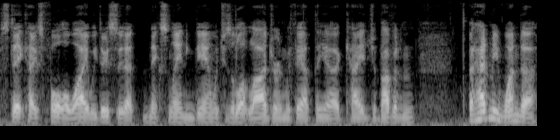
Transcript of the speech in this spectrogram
staircase fall away. We do see that next landing down, which is a lot larger and without the uh, cage above it, and it had me wonder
